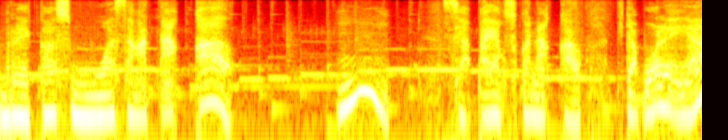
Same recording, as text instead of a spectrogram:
Mereka semua sangat nakal. Hmm, siapa yang suka nakal? Tidak boleh ya.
